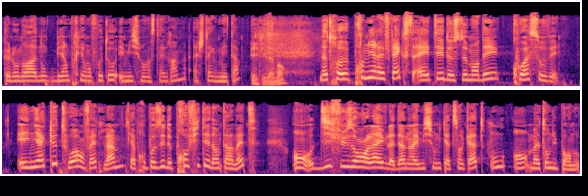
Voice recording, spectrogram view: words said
que l'on aura donc bien pris en photo et mis sur Instagram, hashtag méta. Évidemment. Notre premier réflexe a été de se demander quoi sauver. Et il n'y a que toi, en fait, l'âme, qui a proposé de profiter d'Internet en diffusant en live la dernière émission de 404 ou en matant du porno.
